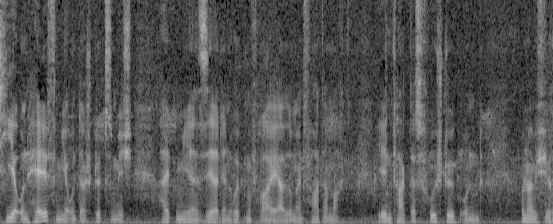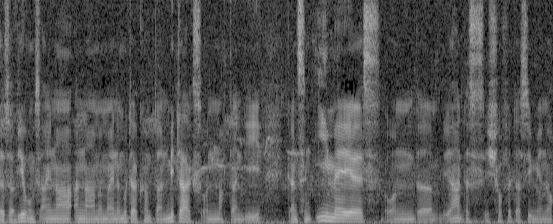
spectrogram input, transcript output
hier und helfen mir, unterstützen mich, halten mir sehr den Rücken frei. Also mein Vater macht jeden Tag das Frühstück und unheimlich viel Reservierungsannahme. Meine Mutter kommt dann mittags und macht dann die ganzen E-Mails und ähm, ja, das ist, ich hoffe, dass sie mir noch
